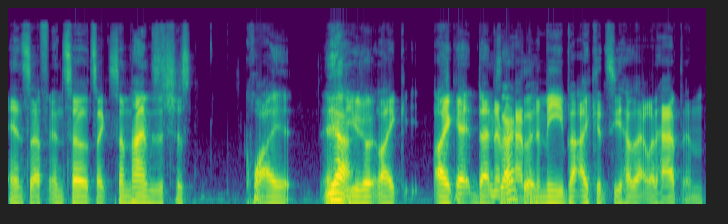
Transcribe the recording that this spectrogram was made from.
and stuff. And so it's like sometimes it's just quiet. And Yeah. You don't like like that never Exactly. happened to me, but I could see how that would happen.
